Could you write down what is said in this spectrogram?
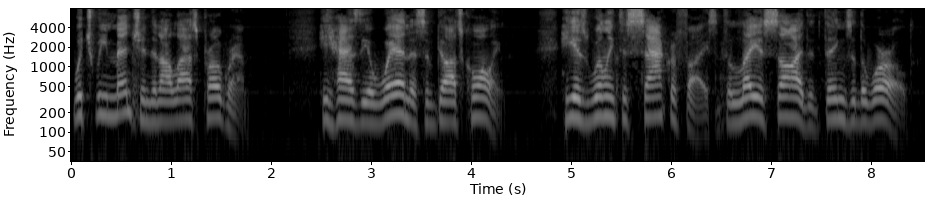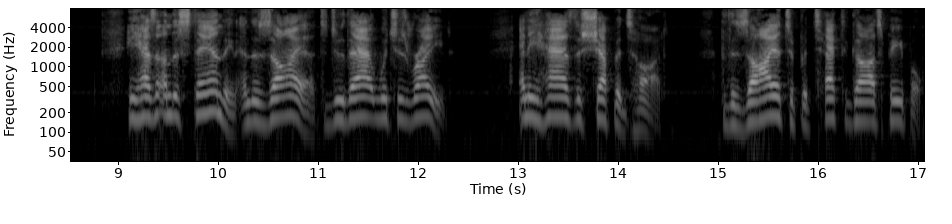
which we mentioned in our last program. He has the awareness of God's calling. He is willing to sacrifice and to lay aside the things of the world. He has an understanding and desire to do that which is right. And he has the shepherd's heart, the desire to protect God's people.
